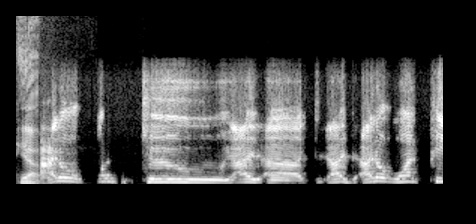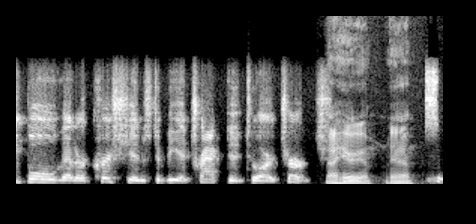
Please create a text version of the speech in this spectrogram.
Yeah, I don't want to. I uh, I I don't want people that are Christians to be attracted to our church. I hear you. Yeah. So,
